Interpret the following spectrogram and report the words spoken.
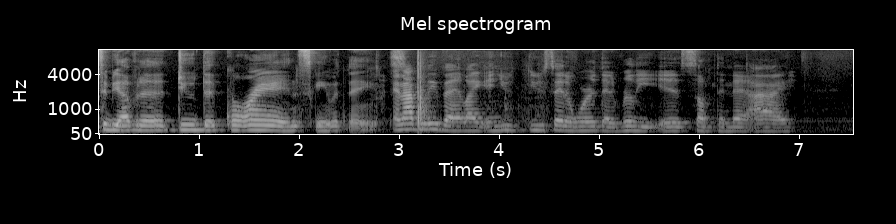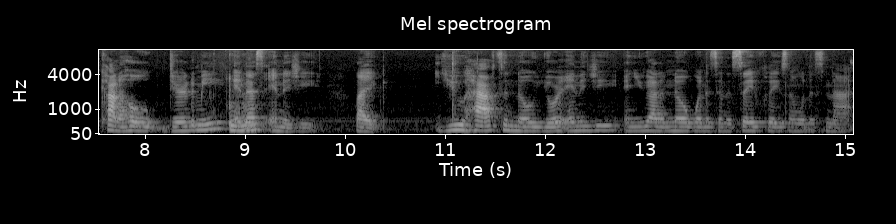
to be able to do the grand scheme of things And I believe that, like, and you you said a word that really is something that I kind of hold dear to me, and that's energy. Like, you have to know your energy, and you got to know when it's in a safe place and when it's not.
